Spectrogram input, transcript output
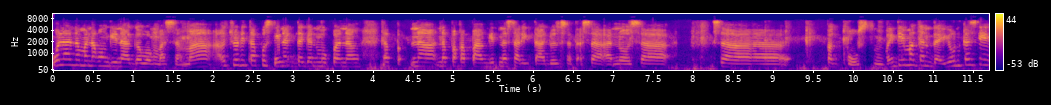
wala naman akong ginagawang masama? Actually, tapos dinagdagan mo pa ng nap, na, napakapangit na salita doon sa, sa ano sa sa pag-post mo. Hindi maganda yun kasi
